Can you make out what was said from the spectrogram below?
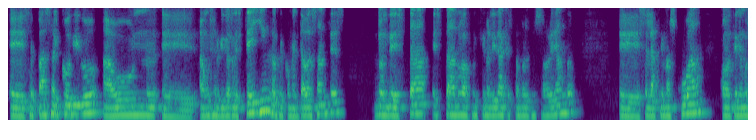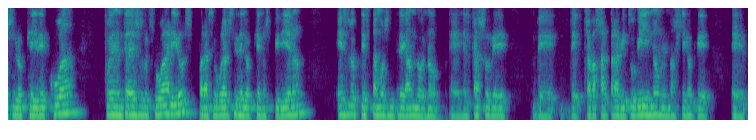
eh, se pasa el código a un, a un servidor de staging, lo que comentabas antes, donde está esta nueva funcionalidad que estamos desarrollando. Se le hace más QA. Cuando tenemos el OK de QA, pueden entrar esos usuarios para asegurarse de lo que nos pidieron es lo que estamos entregando o no. En el caso de de, trabajar para B2B, ¿no? Me imagino que eh,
